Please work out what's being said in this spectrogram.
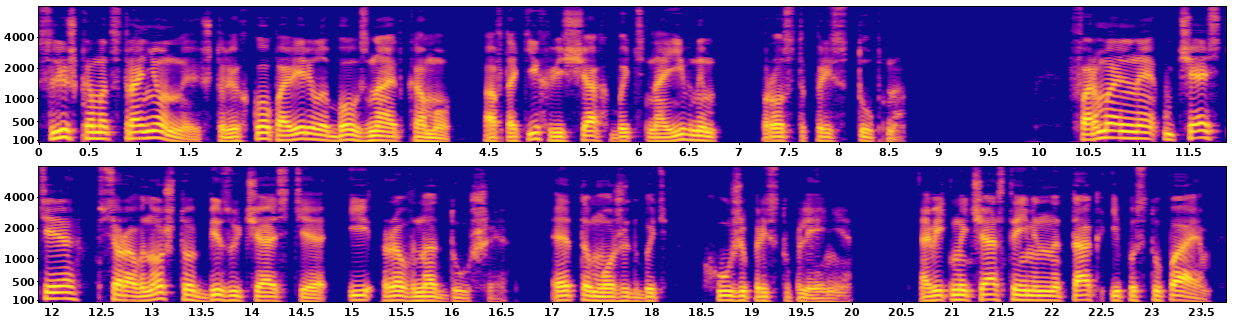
слишком отстраненной, что легко поверила Бог знает кому, а в таких вещах быть наивным просто преступно. Формальное участие все равно, что безучастие и равнодушие. Это может быть хуже преступления. А ведь мы часто именно так и поступаем –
